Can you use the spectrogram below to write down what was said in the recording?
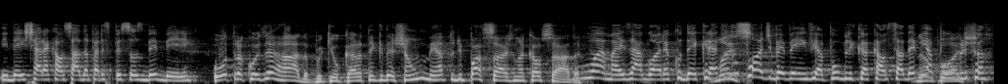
E deixar a calçada para as pessoas beberem. Outra coisa errada, porque o cara tem que deixar um metro de passagem na calçada. Ué, mas agora com o decreto Mas- não pode beber em via pública, calçada é Não via pode, pública.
